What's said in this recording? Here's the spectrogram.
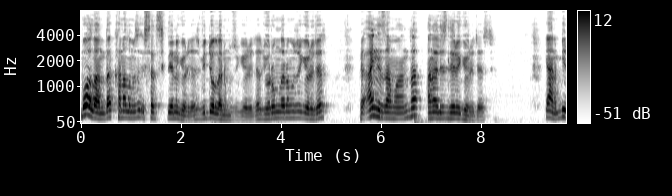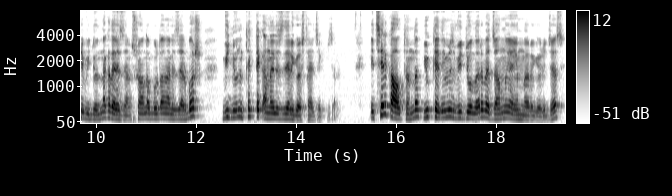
bu alanda kanalımızın istatistiklerini göreceğiz. Videolarımızı göreceğiz. Yorumlarımızı göreceğiz. Ve aynı zamanda analizleri göreceğiz. Yani bir videonun ne kadar izlenmiş. Şu anda burada analizler boş. Videonun tek tek analizleri gösterecek bize. İçerik altında yüklediğimiz videoları ve canlı yayınları göreceğiz.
